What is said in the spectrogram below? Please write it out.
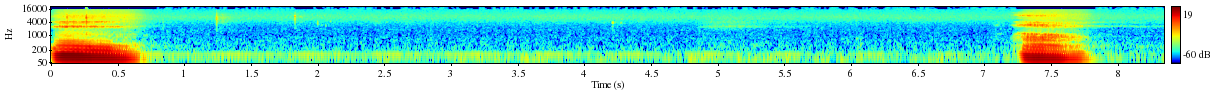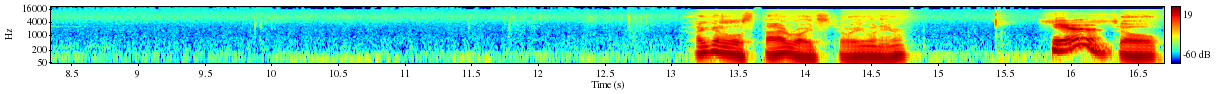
Hmm. Oh. I got a little thyroid story. You want to hear? Yeah. So,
